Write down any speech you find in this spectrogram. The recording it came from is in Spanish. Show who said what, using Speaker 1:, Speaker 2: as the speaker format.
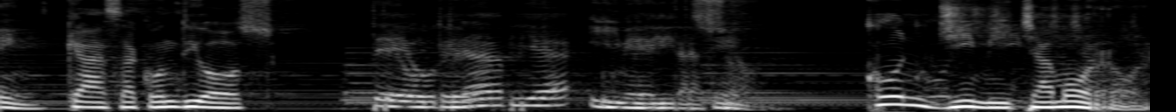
Speaker 1: En Casa con Dios, Teoterapia y Meditación. Con Jimmy Chamorro.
